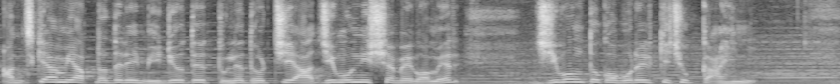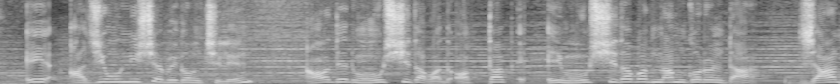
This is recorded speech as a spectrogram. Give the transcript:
আজকে আমি আপনাদের এই ভিডিওতে তুলে ধরছি আজিমুনিশা বেগমের জীবন্ত কবরের কিছু কাহিনী। এই আজিমুনিশা বেগম ছিলেন আমাদের মুর্শিদাবাদ, অর্থাৎ এই মুর্শিদাবাদ নামকরণটা যার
